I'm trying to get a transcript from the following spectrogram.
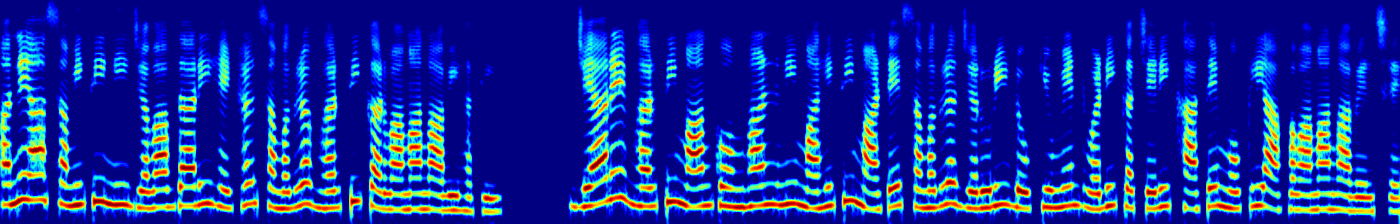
અને આ સમિતિની જવાબદારી હેઠળ સમગ્ર ભરતી કરવામાં આવી હતી. જ્યારે ભરતી માંગ કૌભાંડની માહિતી માટે સમગ્ર જરૂરી ડોક્યુમેન્ટ વડી કચેરી ખાતે મોકલી આપવામાં આવેલ છે.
